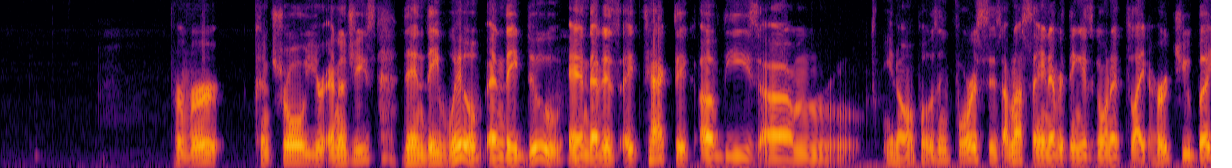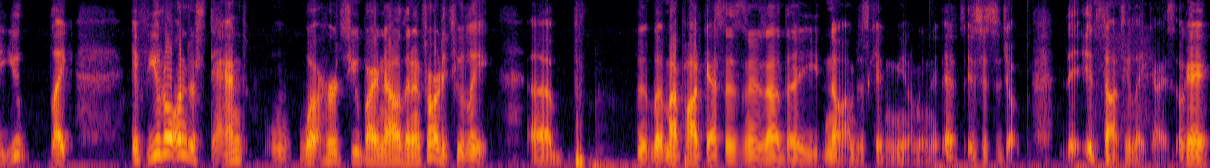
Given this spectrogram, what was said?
pervert, control your energies, then they will and they do, and that is a tactic of these um you know opposing forces. I'm not saying everything is going to like hurt you, but you like if you don't understand what hurts you by now, then it's already too late. Uh, but my podcast listeners out there, no, I'm just kidding. You know, I mean, it's, it's just a joke. It's not too late, guys. Okay,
